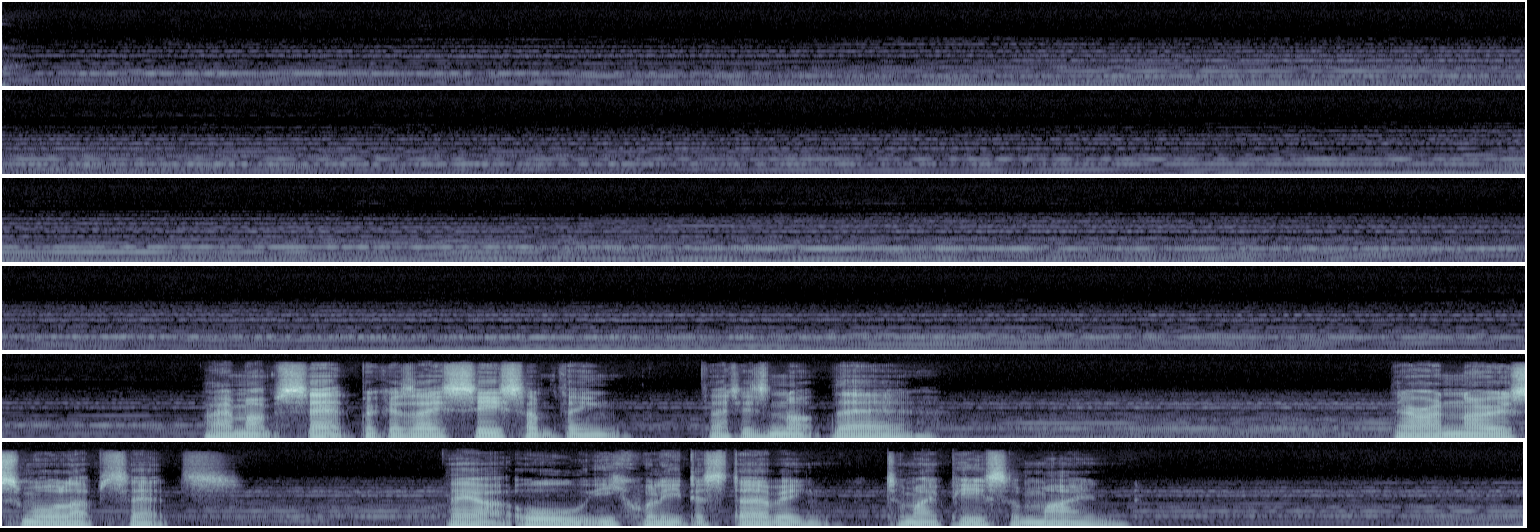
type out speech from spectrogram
I am upset because I see something that is not there. There are no small upsets. They are all equally disturbing to my peace of mind.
